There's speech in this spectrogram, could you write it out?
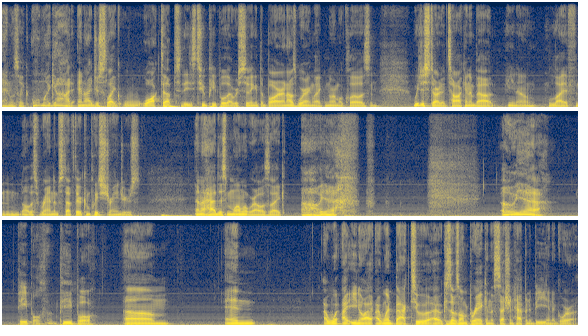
And was like oh my god. And i just like walked up to these two people that were sitting at the bar and i was wearing like normal clothes and we just started talking about you know life and all this random stuff. They were complete strangers. And i had this moment where i was like oh yeah. Oh yeah. People. people. Um and I went I, you know I, I went back to because I was on break and the session happened to be in Agoura.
